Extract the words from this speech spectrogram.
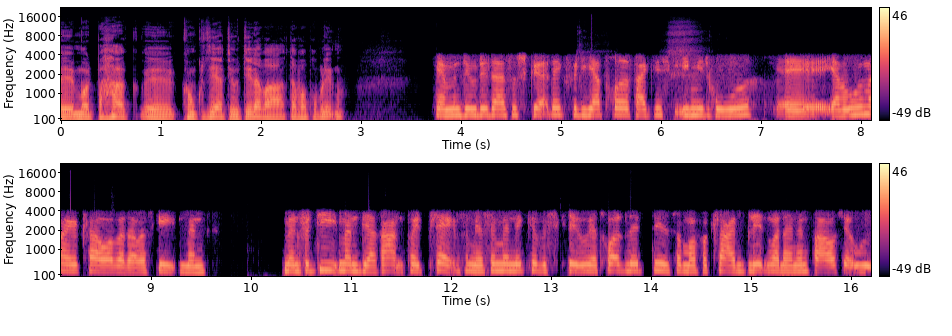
øh, måtte bare øh, konkludere, at det var det, der var, der var problemet? Jamen, det er jo det, der er så skørt, ikke? Fordi jeg prøvede faktisk i mit hoved. Øh, jeg var udmærket klar over, hvad der var sket, men, men fordi man bliver ramt på et plan, som jeg simpelthen ikke kan beskrive. Jeg tror, det er lidt det er som at forklare en blind, hvordan en farve ser ud,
